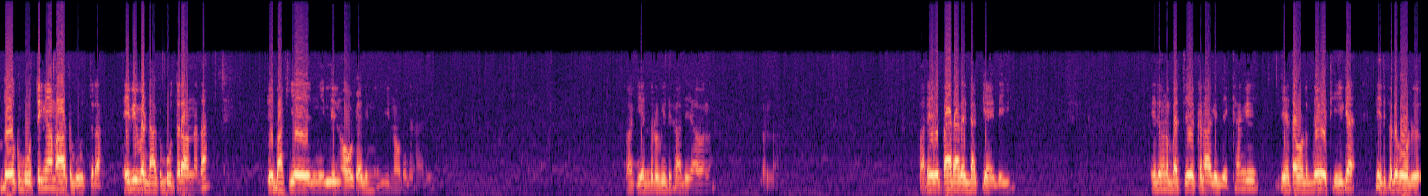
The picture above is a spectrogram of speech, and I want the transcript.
ਦੋ ਕਬੂਤਰੀਆਂ ਮਾਂ ਕਬੂਤਰ ਇਹ ਵੀ ਵੱਡਾ ਕਬੂਤਰ ਆ ਉਹਨਾਂ ਦਾ। ਤੇ ਬਾਕੀ ਇਹ ਨੀਲੀ ਨੋਕ ਹੈ ਵੀ ਨੀਲੀ ਨੋਕ ਦਿਖਾ ਦੇ ਬਾਕੀ ਇਧਰੋਂ ਵੀ ਦਿਖਾ ਦੇ ਆ ਵਾਲਾ। ਬੱਲਾ ਪਰ ਇਹਦੇ ਪੈਰਾਂ ਦੇ ਡੱਕੇ ਇਹਦੇ ਵੀ। ਇਹਦੇ ਹੁਣ ਬੱਚੇ ਕਢਾ ਕੇ ਦੇਖਾਂਗੇ। ਜੇ ਤਾਂ ਉੜਦੇ ਹੋਏ ਠੀਕ ਹੈ। ਨਹੀਂ ਤੇ ਫਿਰ ਹੋਰ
